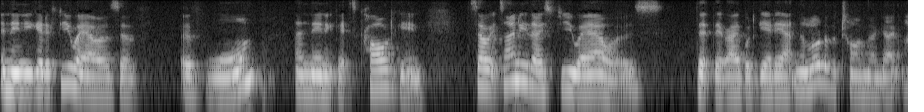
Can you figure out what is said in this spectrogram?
and then you get a few hours of, of warm, and then it gets cold again. So it's only those few hours that they're able to get out, and a lot of the time they go, oh,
